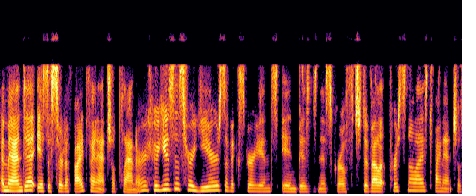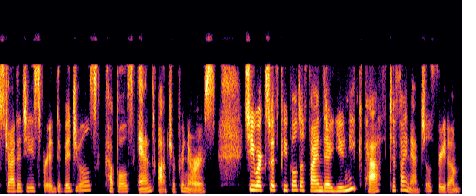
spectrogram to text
Amanda is a certified financial planner who uses her years of experience in business growth to develop personalized financial strategies for individuals, couples, and entrepreneurs. She works with people to find their unique path to financial freedom.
